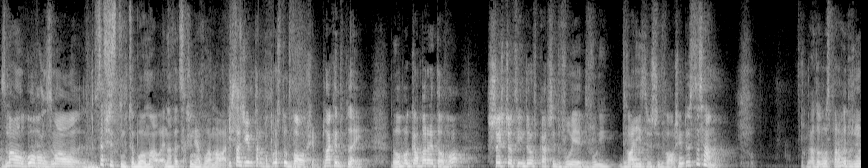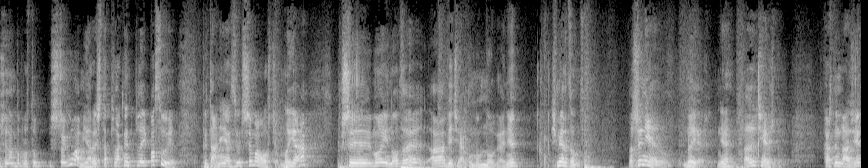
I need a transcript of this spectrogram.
z małą głową, z mało, ze wszystkim co było małe, nawet skrzynia była mała i wsadziłem tam po prostu 2.8, plug and play. No bo gabaretowo sześciocylindrówka czy 2, 2 litry czy 2.8 to jest to samo. Na dobrą sprawę różnią się tam po prostu szczegółami, a reszta plug and play pasuje. Pytanie jak z wytrzymałością. No ja przy mojej nodze, a wiecie jaką mam nogę, nie? Śmierdzącą. Znaczy nie, no, myję, nie? Ale ciężko. W każdym razie,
